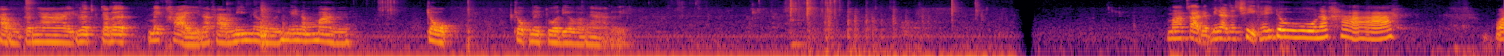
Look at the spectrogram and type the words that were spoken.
ทำก็ง่าย เลิศก็เลิศไม่ไข่นะคะ ไม่เนยไม่น้ำมัน จบจบในตัวเดียวกับงาเลย มาค่ะเดี๋ยวพี่นาจะฉีกให้ดูนะคะไว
